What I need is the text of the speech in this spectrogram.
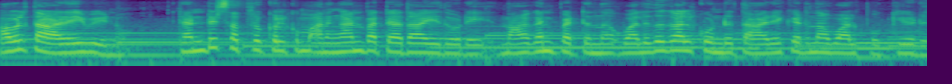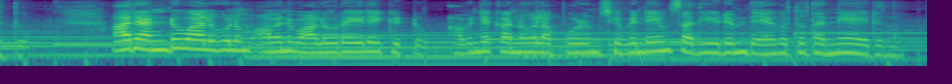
അവൾ താഴെ വീണു. രണ്ട് ശത്രുക്കൾക്കും അനങ്ങാൻ പറ്റാതായതോടെ നാഗൻ പെട്ടെന്ന് വലതുകാൽ കൊണ്ട് താഴെ കിടന്ന വാൾ പൊക്കിയെടുത്തു. ആ രണ്ടു വാളുകളും അവൻ വാളുറയിലേക്കിട്ടു. അവന്റെ കണ്ണുകൾ അപ്പോഴും ശിവന്റെയും സതിയുടെയും ദേഹത്തു തന്നെയായിരുന്നു.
